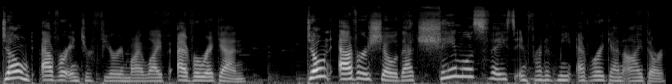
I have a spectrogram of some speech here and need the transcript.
Don't ever interfere in my life ever again. Don't ever show that shameless face in front of me ever again either.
